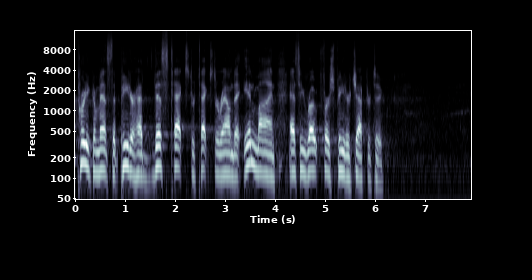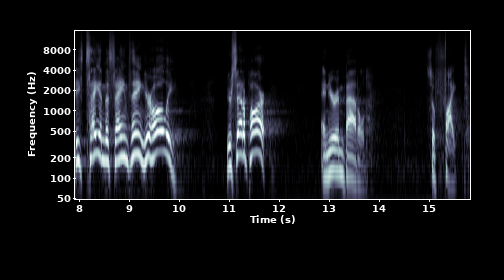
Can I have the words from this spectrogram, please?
pretty convinced that Peter had this text or text around it in mind as he wrote 1 Peter chapter 2. He's saying the same thing. You're holy. You're set apart and you're embattled. So fight.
